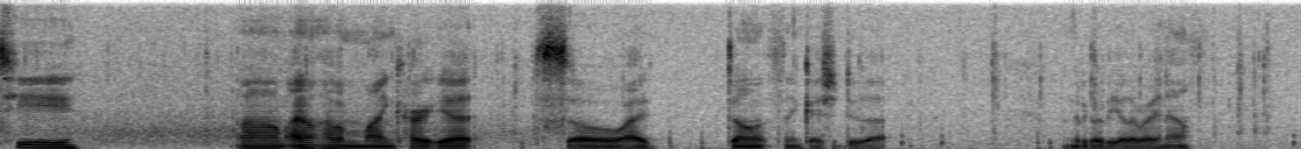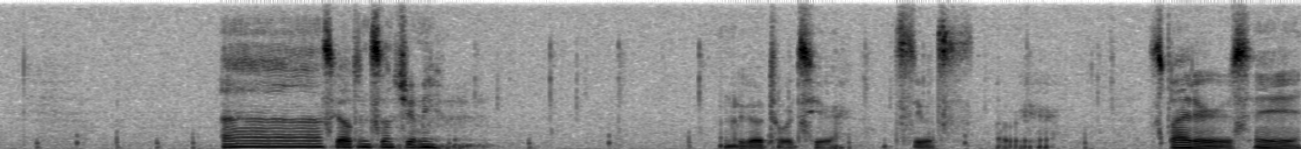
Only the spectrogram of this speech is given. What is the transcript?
TNT. Um, I don't have a minecart yet, so I don't think I should do that. I'm gonna go the other way now. Uh, skeletons, don't shoot me. I'm gonna go towards here. Let's see what's over here. Spiders, hey.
